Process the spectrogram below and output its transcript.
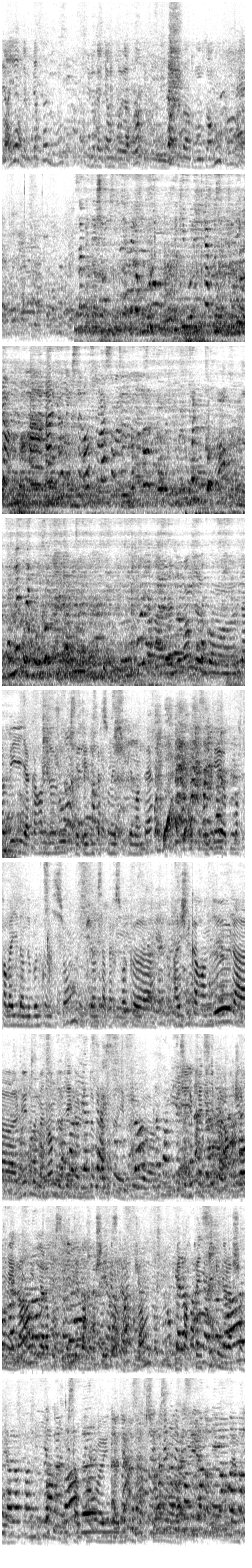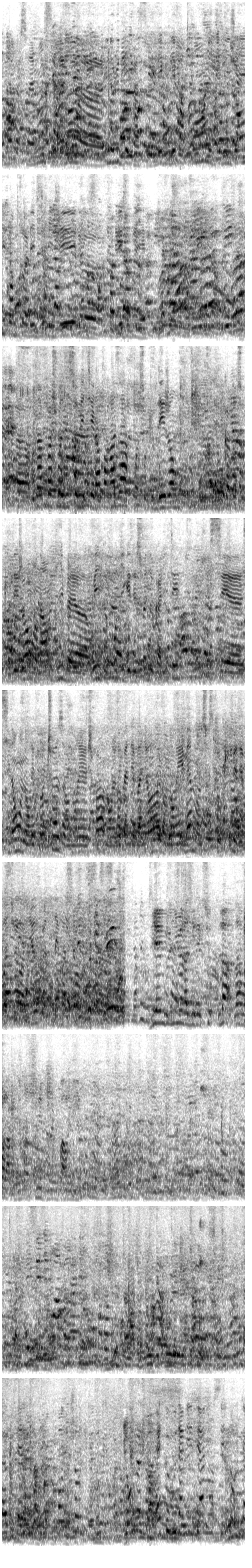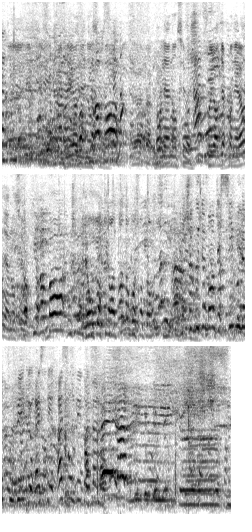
derrière, on n'a plus personne. Si quelqu'un ouvre la porte, tout le monde s'en Ils avaient des gens qui aimaient leur boulot et qui voulaient faire de cette clinique un, lieu d'excellence de la santé. Qu'on avait il y a 42 jours, c'était du personnel supplémentaire. C'était euh, pouvoir travailler dans de bonnes conditions. Et puis on s'aperçoit qu'à J42, la lutte maintenant devient une lutte de classe. Euh, c'est du principe, l'argent est là, il y a la possibilité d'embaucher puisqu'il y a l'argent, mais par principe, il ne lâche rien. Ça prend euh, une déproportion. Personnellement, c'est vraiment une lutte de classe. Les, les patrons les dirigeants contre les dirigés, le, les ouvriers. Euh, on n'a pas choisi ce métier-là par hasard, on s'occupe des gens. Donc quand on s'occupe des gens, on a envie ben, euh, oui, de prodiguer des soins de qualité. Euh, sinon, on aurait fait autre chose. On aurait, je sais pas, on aurait repeint des bagnoles, on aurait même, on se serait occupé des voitures mieux que d'en dépasser. Bienvenue à la direction. Là, là voilà, les machines qui nous parlent. Excusez-moi. Euh, vous êtes votre chambre Est-ce que vous avez été annoncé dans le cadre On est annoncé, ouais. Vous pouvez leur dire qu'on est là, on est annoncé. Et on partira pas tant qu'on sera pas reçu. Je vous demande si vous le pouvez de rester rassemblés dans la Oui,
